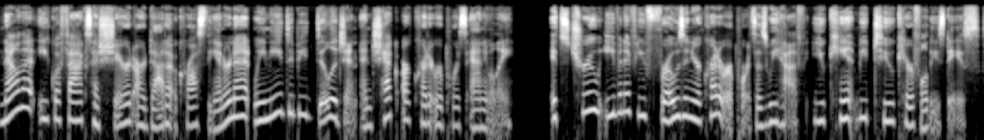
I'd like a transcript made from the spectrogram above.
Now that Equifax has shared our data across the internet, we need to be diligent and check our credit reports annually. It's true even if you've frozen your credit reports as we have, you can't be too careful these days.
